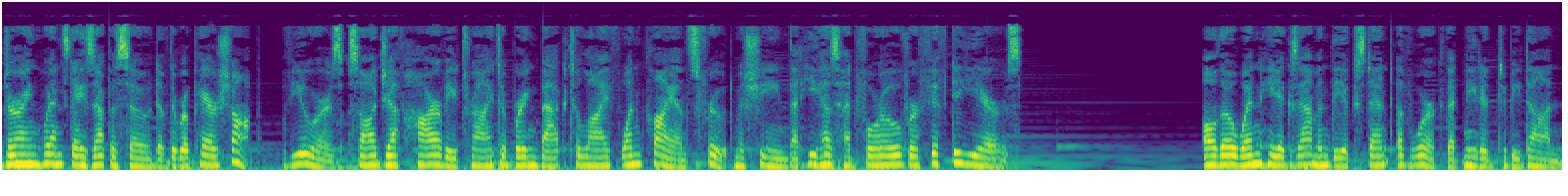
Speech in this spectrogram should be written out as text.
During Wednesday's episode of The Repair Shop, viewers saw Geoff Harvey try to bring back to life one client's fruit machine that he has had for over 50 years. Although when he examined the extent of work that needed to be done,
